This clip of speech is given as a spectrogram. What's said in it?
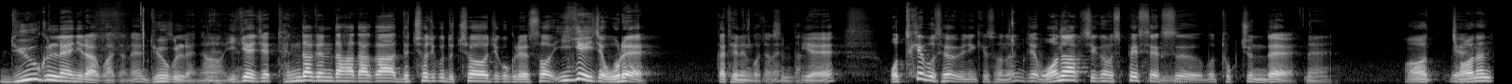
뉴글렌이라고 하잖아요. 뉴글렌. 네, 아, 이게 이제 된다 된다 하다가 늦춰지고 늦춰지고 그래서 이게 이제 올해 가 되는 거잖아요. 맞습니다. 예. 어떻게 보세요, 위님께서는 이제 워낙 지금 스페이스X 뭐 독주인데 네. 어 예. 저는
